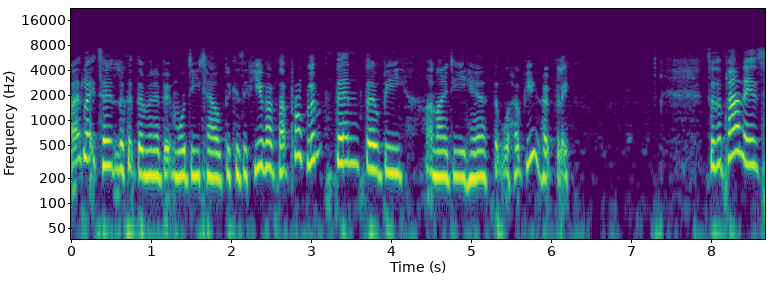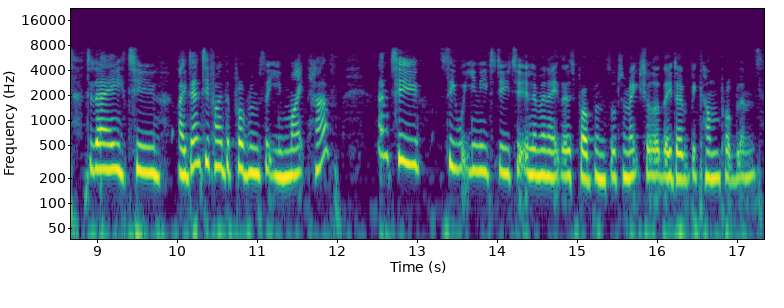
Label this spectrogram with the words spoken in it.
I'd like to look at them in a bit more detail because if you have that problem, then there'll be an idea here that will help you, hopefully. So the plan is today to identify the problems that you might have and to see what you need to do to eliminate those problems or to make sure that they don't become problems.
